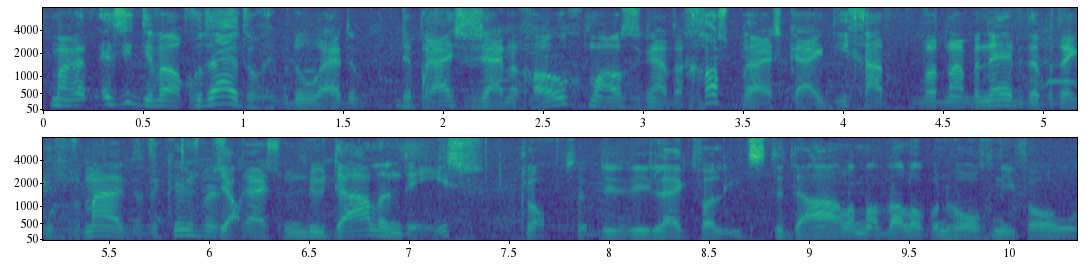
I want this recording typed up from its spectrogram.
Maar het, het ziet er wel goed uit toch? Ik bedoel, hè, de, de prijzen zijn nog hoog. Maar als ik naar de gasprijs kijk, die gaat wat naar beneden. Dat betekent volgens mij ook dat de kunstmestprijs nu dalende is. Klopt. Die, die lijkt wel iets te dalen, maar wel op een hoog niveau.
